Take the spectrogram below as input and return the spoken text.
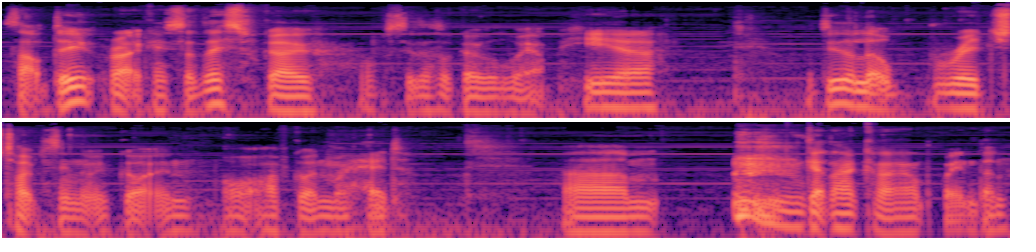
So that'll do. Right, okay, so this will go, obviously this will go all the way up here. We'll do the little bridge type thing that we've got in, or I've got in my head. Um, get that of out of the way and done.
